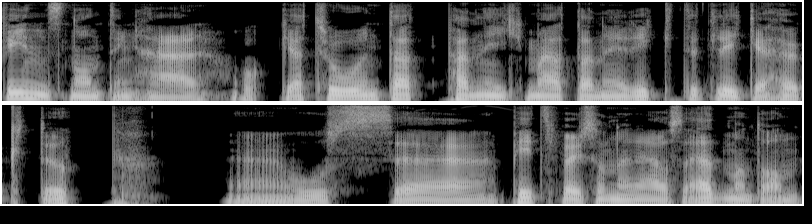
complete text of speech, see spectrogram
finns någonting här och jag tror inte att panikmätaren är riktigt lika högt upp eh, hos eh, Pittsburgh som den är hos Edmonton.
